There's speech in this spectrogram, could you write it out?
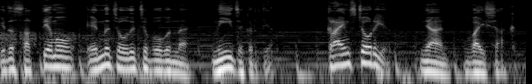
ഇത് സത്യമോ എന്ന് ചോദിച്ചു പോകുന്ന നീചകൃത്യം. ക്രൈം സ്റ്റോറിയിൽ ഞാൻ വൈശാഖ്.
